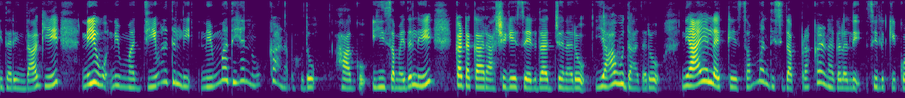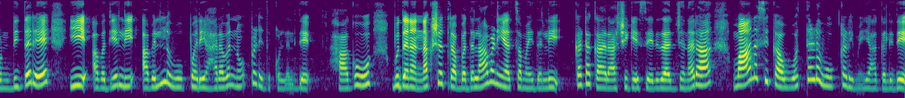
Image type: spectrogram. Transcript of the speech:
ಇದರಿಂದಾಗಿ ನೀವು ನಿಮ್ಮ ಜೀವನದಲ್ಲಿ ನೆಮ್ಮದಿಯನ್ನು ಕಾಣಬಹುದು. ಹಾಗೂ ಈ ಸಮಯದಲ್ಲಿ ಕಟಕ ರಾಶಿಗೆ ಸೇರಿದ ಜನರು ಯಾವುದಾದರೂ ನ್ಯಾಯಾಲಯಕ್ಕೆ ಸಂಬಂಧಿಸಿದ ಪ್ರಕರಣಗಳಲ್ಲಿ ಸಿಲುಕಿಕೊಂಡಿದ್ದರೆ ಈ ಅವಧಿಯಲ್ಲಿ ಅವೆಲ್ಲವೂ ಪರಿಹಾರವನ್ನು ಪಡೆದುಕೊಳ್ಳಲಿದೆ. ಹಾಗೂ ಬುಧನ ನಕ್ಷತ್ರ ಬದಲಾವಣೆಯ ಸಮಯದಲ್ಲಿ ಕಟಕ ರಾಶಿಗೆ ಸೇರಿದ ಜನರ ಮಾನಸಿಕ ಒತ್ತಡವು ಕಡಿಮೆಯಾಗಲಿದೆ.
